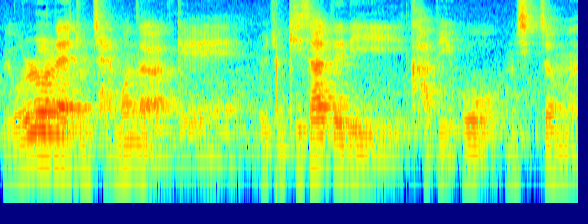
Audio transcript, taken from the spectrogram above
그리고 언론에 좀 잘못 나간 게 요즘 기사들이 갑이고 음식점은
